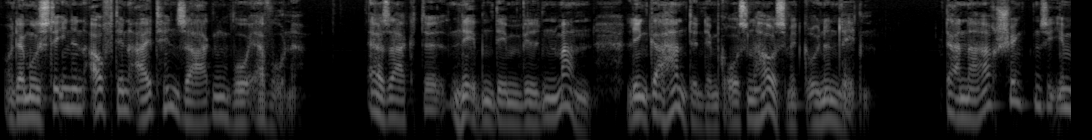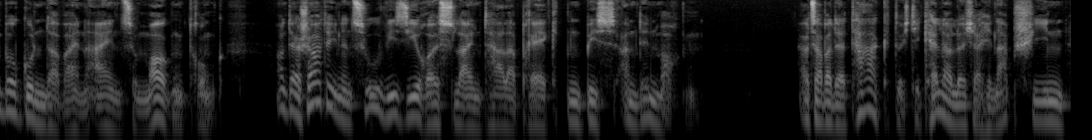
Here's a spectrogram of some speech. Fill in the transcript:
und er musste ihnen auf den Eid hin sagen, wo er wohne. Er sagte, neben dem wilden Mann, linker Hand in dem großen Haus mit grünen Läden. Danach schenkten sie ihm Burgunderwein ein zum Morgentrunk, und er schaute ihnen zu, wie sie Rössleintaler prägten bis an den Morgen. Als aber der Tag durch die Kellerlöcher hinabschien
